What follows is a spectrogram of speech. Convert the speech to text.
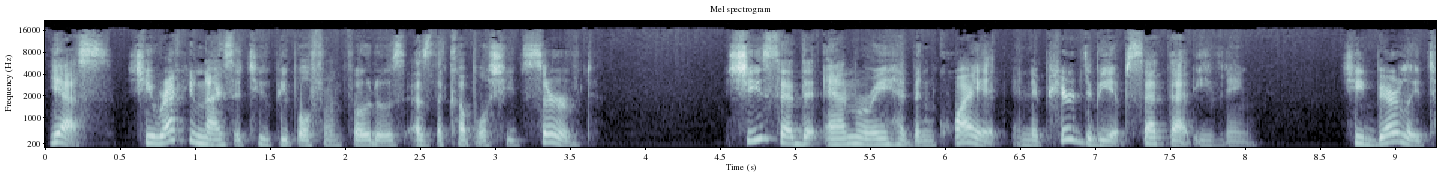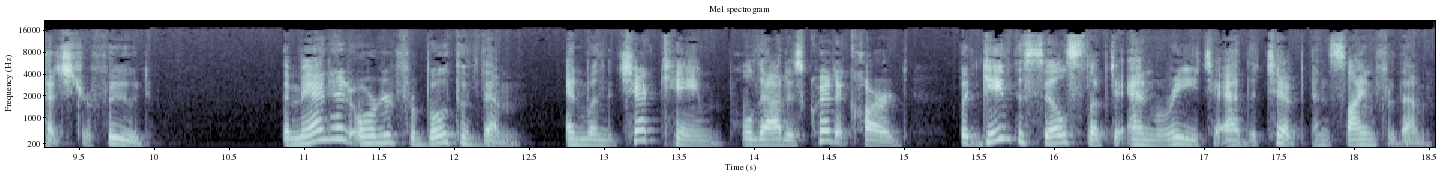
Yes, she recognized the two people from photos as the couple she'd served. She said that Anne Marie had been quiet and appeared to be upset that evening. She'd barely touched her food. The man had ordered for both of them, and when the check came, pulled out his credit card, but gave the sales slip to Anne Marie to add the tip and sign for them.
